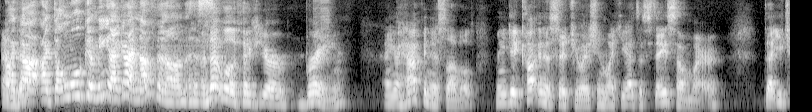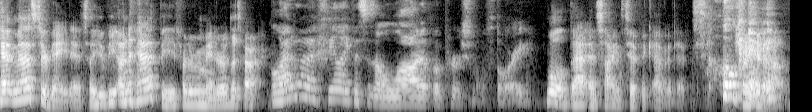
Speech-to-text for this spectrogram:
And I that- got. I don't look at me. I got nothing on this. And that will affect your brain and your happiness levels. When you get caught in a situation like you have to stay somewhere that you can't masturbate in, so you'll be unhappy for the remainder of the time. Why do I feel like this is a lot of a personal story? Well, that and scientific evidence. Okay. Check it out.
